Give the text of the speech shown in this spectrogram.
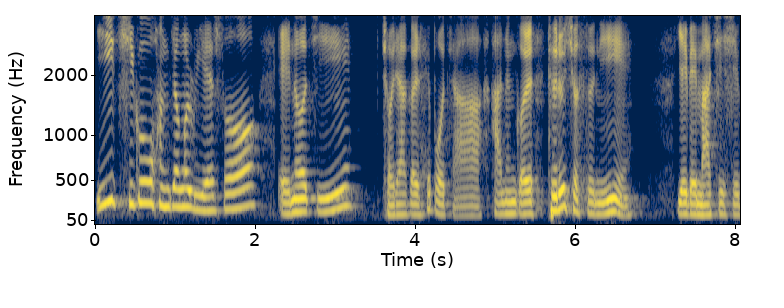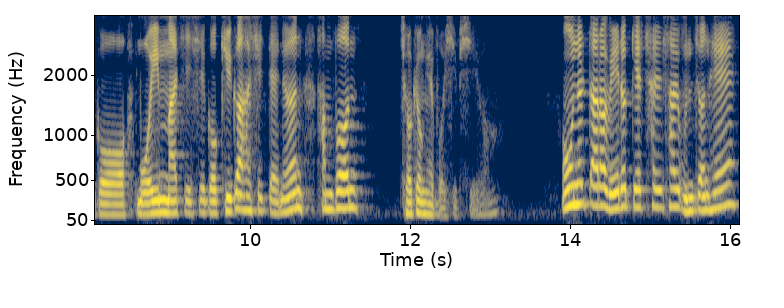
이 지구 환경을 위해서 에너지 절약을 해보자 하는 걸 들으셨으니 예배 마치시고 모임 마치시고 귀가하실 때는 한번 적용해 보십시오. 오늘따라 왜 이렇게 살살 운전해?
